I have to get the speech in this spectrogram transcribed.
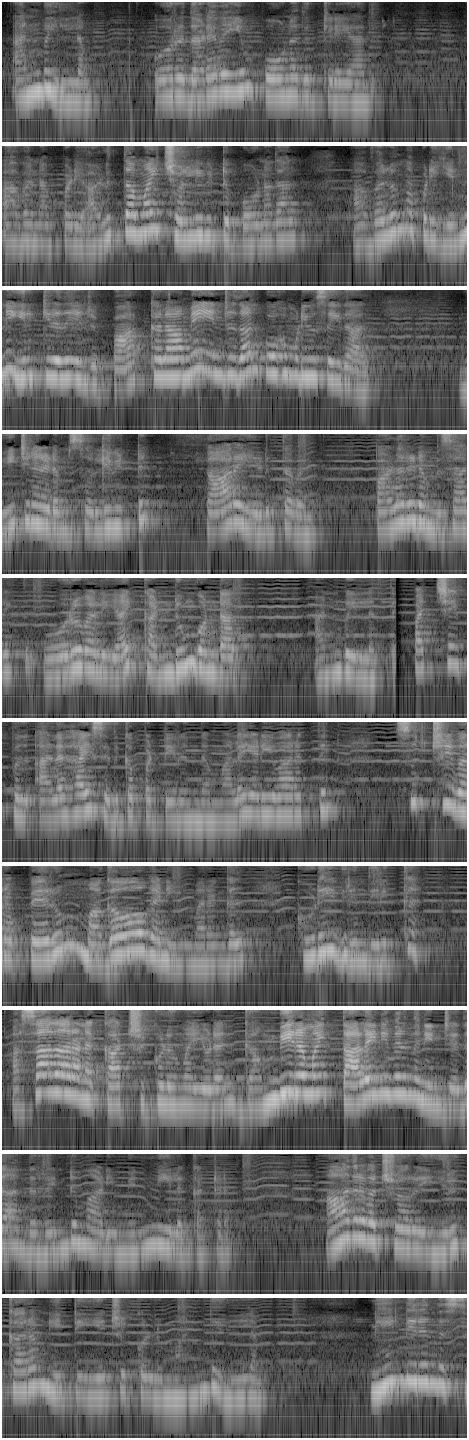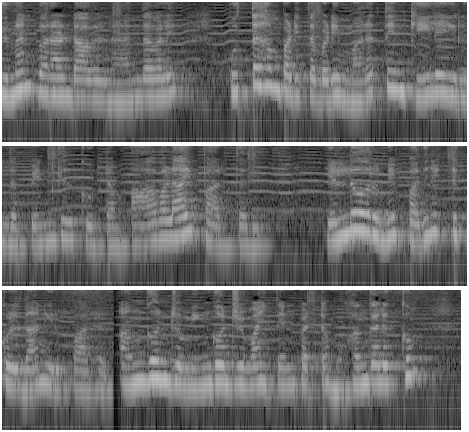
அன்பு இல்லம். ஒரு தடவையும் போனது கிடையாது. அவன் அப்படி அழுத்தமாய் சொல்லிவிட்டு போனதால் அவளும் அப்படி என்ன இருக்கிறது என்று பார்க்கலாமே என்றுதான் போக முடிவு செய்தாள். வீட்டினரிடம் சொல்லிவிட்டு காரை எடுத்தவள் பலரிடம் விசாரித்து ஒரு வழியாய் கண்டும் கொண்டாள். அன்பு இல்லத்தை. பச்சை புல் அழகாய் செதுக்கப்பட்டிருந்த மலையடிவாரத்தில் சுற்றி வர பெரும் மகோகனி மரங்கள் குடி விருந்திருக்க அசாதாரண காற்று குழுமையுடன் கம்பீரமாய் தலை நிமிர்ந்து நின்றது அந்த ரெண்டு மாடி மென்னீல கட்டடம். ஆதரவற்றோரை இருக்கரம் நீட்டி ஏற்றுக்கொள்ளும் அன்பு இல்லம். நீண்டிருந்த சிமெண்ட் வராண்டாவில் நடந்தவளை புத்தகம் படித்தபடி மரத்தின் கீழே இருந்த பெண்கள் கூட்டம் ஆவலாய் பார்த்தது. எல்லோருமே பதினெட்டுக்குள் தான் இருப்பார்கள். அங்கொன்றும் இங்கொன்றுமாய் தென்பட்ட முகங்களுக்கும்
